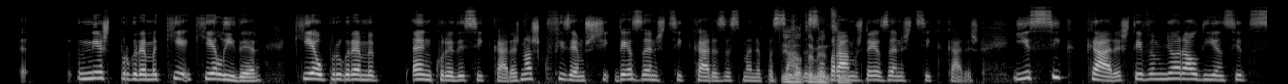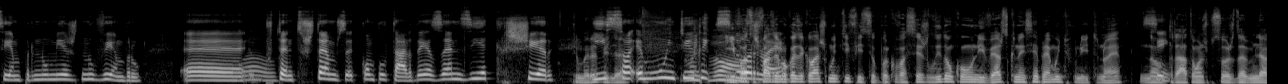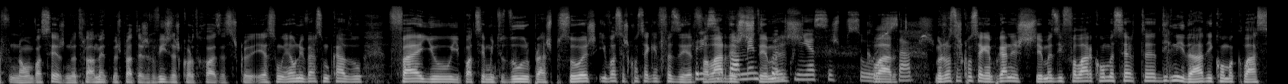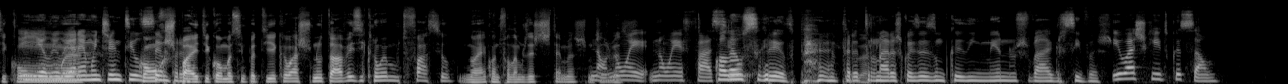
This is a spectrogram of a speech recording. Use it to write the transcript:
neste programa que é, que é líder, que é o programa âncora da SIC Caras. Nós que fizemos ci- 10 anos de SIC Caras a semana passada, Exatamente, celebrámos 10 anos de SIC Caras. E a SIC Caras teve a melhor audiência de sempre no mês de novembro. Uh, portanto, estamos a completar 10 anos e a crescer. Que E isso é muito, Muito bom. enriquecedor. E vocês fazem é? uma coisa que eu acho muito difícil, porque vocês lidam com um universo que nem sempre é muito bonito, não é? Não Sim. tratam as pessoas da melhor não vocês, naturalmente, mas pronto, as revistas cor-de-rosa, essas coisas. Esse é um universo um bocado feio e pode ser muito duro para as pessoas e vocês conseguem fazer, falar destes temas. quando conheces as pessoas, Claro, sabes? mas vocês conseguem pegar nestes temas e falar com uma certa dignidade e com uma classe e com E a uma- Liliana é muito gentil com sempre. respeito e com uma simpatia que eu acho notáveis e que não é muito fácil, não é? Quando falamos destes temas. Não, não vezes. é, não é fácil. Qual é o segredo para, para tornar as coisas um bocadinho menos vá, agressivas? Eu acho que é educação.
